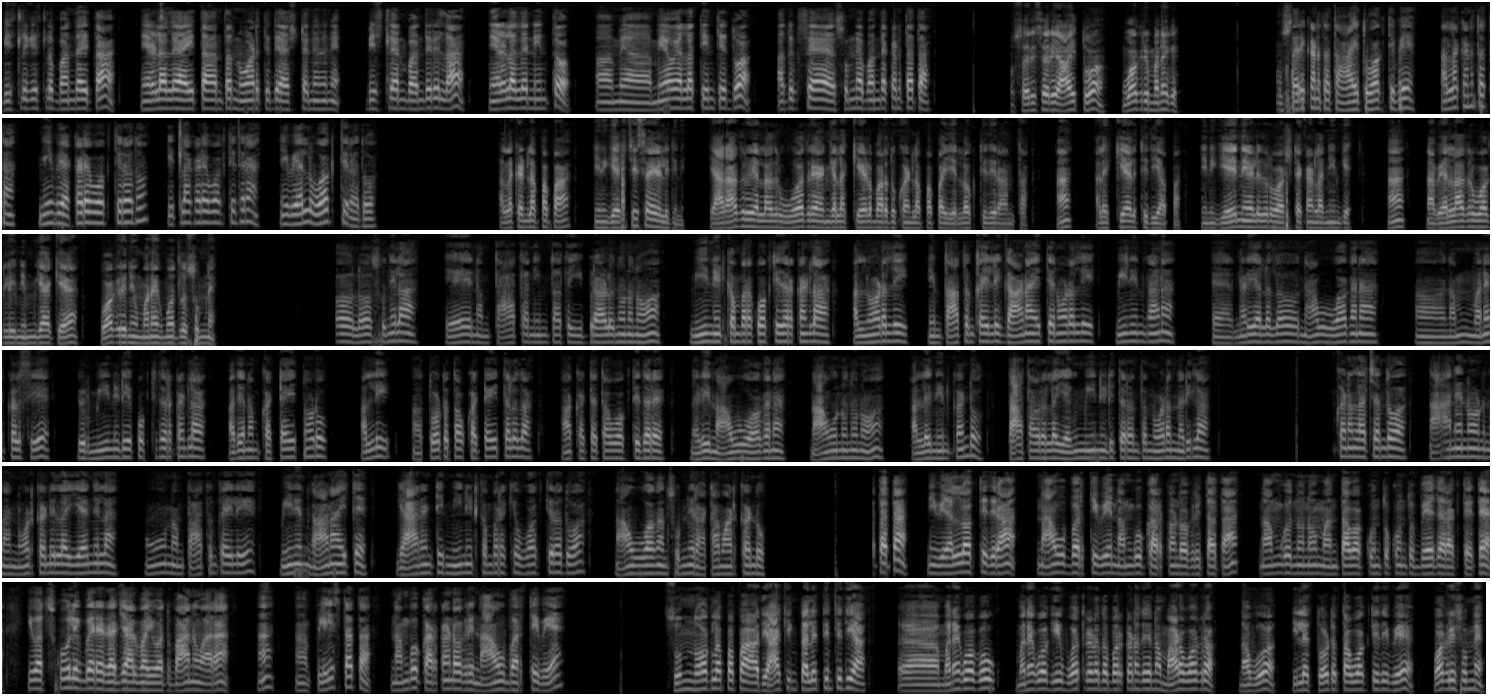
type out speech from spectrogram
ಬಿಸ್ಲು ಗಿಸ್ಲು ಬಂದಾಯ್ತಾ? ನೆರಳಲ್ಲೇ ಆಯ್ತಾ ಅಂತ ನೋಡ್ತಿದ್ದೆ ಅಷ್ಟೇನೇನೆ. ಬಿಸ್ಲೇನ್ ಬಂದಿರಲಿಲ್ಲ ನೆರಳಲ್ಲೇ ನಿಂತು ಮೇವೆಲ್ಲ ತಿಂತಿದ್ವು. ಅದಕ್ಕೆ ಸುಮ್ಮನೆ ಬಂದೆ ಕಣ್ತಾತ ಸರಿ ಸರಿ ಆಯ್ತು. ಹೋಗ್ರಿ ಮನೆಗೆ. ಸರಿ ಕಣ್ತಾತ ಆಯ್ತು ಹೋಗ್ತೀವಿ. ಅಲ್ಲ ಕಣ್ತಾತ ನೀವ್ ಎಕಡೆ ಹೋಗ್ತಿರೋದು ಇತ್ಲ ಕಡೆ ಹೋಗ್ತಿದ್ದೀರಾ? ಎಲ್ಲಿ ಹೋಗ್ತಿರೋದು? ಅಲ್ಲ ಕಣ್ಲ ಪಾಪ ನಿನಗೆ ಎಷ್ಟು ದಿವಸ ಹೇಳಿದೀನಿ. ಯಾರಾದ್ರೂ ಎಲ್ಲಾದ್ರೂ ಹೋದ್ರೆ ಹಂಗೆಲ್ಲ ಕೇಳಬಾರ್ದು ಕಣ್ಲ ಪಾಪ ಎಲ್ಲೋಗ್ತಿದ್ದೀರಾ ಅಂತ. ಹಾ ಅಲ್ಲ ಕೇಳ್ತಿದೀಯಪ್ಪ ನಿನಗೆ ಏನ್ ಹೇಳಿದ್ರು ಅಷ್ಟೇ ಕಣ್ಲ ನಿನ್ಗೆ. ಹಾ ನಾವೆಲ್ಲಾದ್ರೂ ಹೋಗ್ಲಿ ನಿಮ್ಗೆ ಯಾಕೆ? ಹೋಗ್ರಿ ನೀವು ಮನೆಗೆ ಮೊದ್ಲು ಸುಮ್ನೆ. ಓ ಲೋ ಸುನಿಲ ಏ ನಮ್ ತಾತ ನಿಮ್ ತಾತ ಇಬ್ರಾಳುನು ಮೀನ್ ಇಟ್ಕೊಂಬರಕ್ ಹೋಗ್ತಿದಾರ ಕಣ್ಲ. ಅಲ್ಲಿ ನೋಡಲ್ಲಿ ನಿಮ್ ತಾತನ್ ಕೈಲಿ ಗಾಣ ಐತೆ ನೋಡಲ್ಲಿ ಮೀನಿನ ಗಾಣ ಏ, ನಡಿಯಲ್ಲೋ ನಾವು ಹೋಗೋಣ ಆ, ನಮ್ ಮನೆ ಕಳ್ಸಿ ಇವ್ರು ಮೀನ್ ಹಿಡಿಯಕ್ ಹೋಗ್ತಿದಾರ ಕಣ್ಲಾ? ಅದೇ ನಮ್ ಕಟ್ಟೆ ಐತ್ ನೋಡು. ಅಲ್ಲಿ ತೋಟ ತಾವ್ ಕಟ್ಟೆ ಐತಲ್ಲ ಆ ಕಟ್ಟೆ ತಾವ್ ಹೋಗ್ತಿದಾರೆ. ನಡಿ ನಾವು ಹೋಗೋಣ. ನಾವುನು ಅಲ್ಲೇ ನಿನ್ಕೊಂಡು ತಾತ ಅವರೆಲ್ಲ ಹೆಂಗ್ ಮೀನ್ ಹಿಡಿತಾರಂತ ನೋಡೋಣ ನಡಿಲ್ಲ ಕಣಲ್ಲ ಚಂದು ನಾನೇ ನೋಡು, ನಾನ್ ನೋಡ್ಕೊಂಡಿಲ್ಲ, ಏನಿಲ್ಲ. ಹ್ಞೂ, ನಮ್ ತಾತನ್ ಕೈಲಿ ಮೀನಿನ ಗಾಣ ಐತೆ. ಗ್ಯಾರಂಟಿ ಮೀನ್ ಇಟ್ಕೊಂಬರಕ್ಕೆ ಹೋಗ್ತಿರೋದು. ನಾವು ಹೋಗೋಣ ಸುಮ್ಮನೆ ಆಟ ಮಾಡ್ಕೊಂಡು. ತಾತ ನೀವ್ ಎಲ್ಲ ಹೋಗ್ತಿದೀರಾ ನಾವು ಬರ್ತೀವಿ, ನಮಗೂ ಕರ್ಕೊಂಡು ಹೋಗ್ರಿ ತಾತ. ನಮ್ಗೂನು ಮಂತಾವ ಕುಂತು ಕುಂತು ಬೇಜಾರಾಗ್ತೈತೆ ಇವತ್ ಸ್ಕೂಲಿಗೆ ಬೇರೆ ರಜೆ ಅಲ್ವಾ ಇವತ್ತು ಭಾನುವಾರ? ಪ್ಲೀಸ್ ತಾತ ನಮಗೂ ಕರ್ಕೊಂಡು ಹೋಗ್ರಿ ನಾವು ಬರ್ತೀವಿ. ಸುಮ್ನೆ ಹೋಗ್ಲ ಪಾಪ ಅದ್ ಯಾಕೆ ಹಿಂಗ್ ತಲೆ ತಿಂತಿದ್ಯಾ? ಮನೆಗೆ ಹೋಗು ಮನೆಗೆ ಹೋಗಿ ಓದ್ಕಣದ ಬರ್ಕಣದೇನೋ ಮಾಡೋವಾಗ್ರ ನಾವು ಇಲ್ಲೇ ತೋಟ ತಾವ್ ಹೋಗ್ತಿದೀವಿ. ಹೋಗ್ರಿ ಸುಮ್ನೆ.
